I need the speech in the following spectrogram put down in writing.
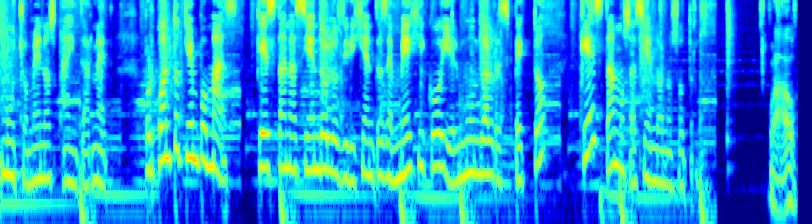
mucho menos a Internet. ¿Por cuánto tiempo más? ¿Qué están haciendo los dirigentes de México y el mundo al respecto? ¿Qué estamos haciendo nosotros? Wow.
